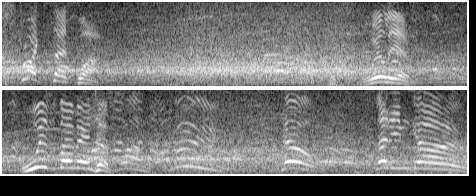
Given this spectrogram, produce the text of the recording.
the strikes that one. William with momentum. Move. Hill. Let him go.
